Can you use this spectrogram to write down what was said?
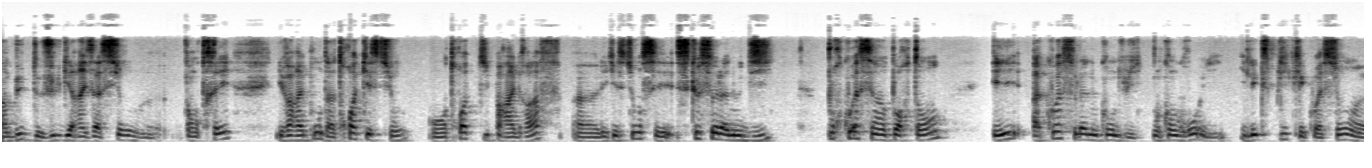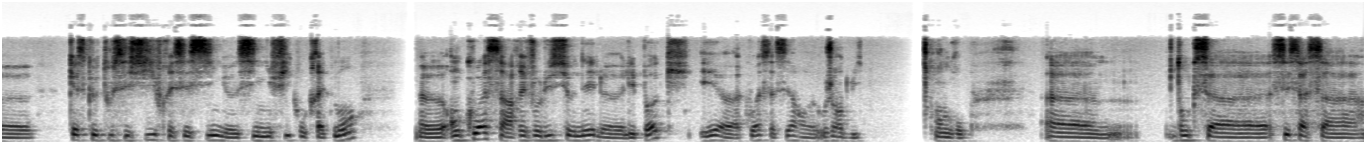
un but de vulgarisation d'entrée, il va répondre à trois questions en trois petits paragraphes. les questions c'est ce que cela nous dit, pourquoi c'est important et à quoi cela nous conduit. Donc en gros, il, explique l'équation, euh, qu'est-ce que tous ces chiffres et ces signes signifient concrètement, euh, en quoi ça a révolutionné l'époque et euh, à quoi ça sert aujourd'hui, en gros. donc ça, c'est ça, ça,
